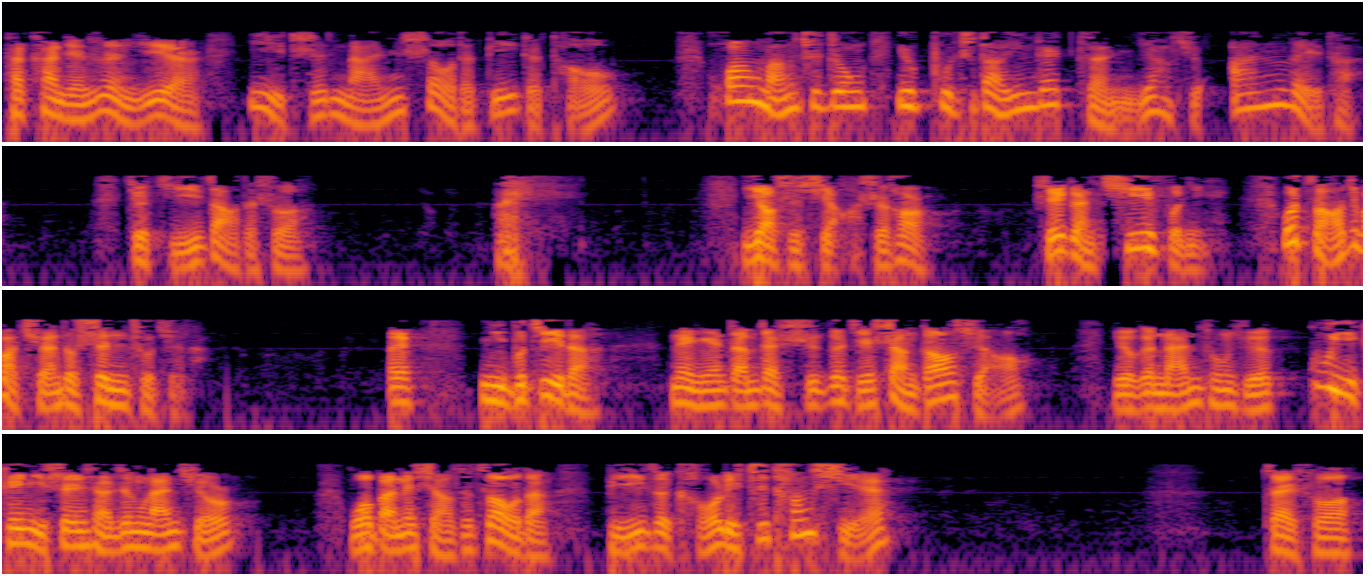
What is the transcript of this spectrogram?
他看见润叶一直难受的低着头，慌忙之中又不知道应该怎样去安慰他，就急躁的说：“哎，要是小时候谁敢欺负你，我早就把拳头伸出去了。哎，你不记得那年咱们在诗歌节上高小，有个男同学故意给你身上扔篮球。”我把那小子揍的鼻子口里直淌血。再说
